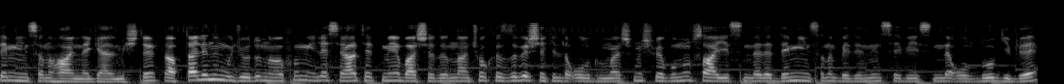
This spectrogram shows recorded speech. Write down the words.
insanı haline gelmiştir. Raftalia'nın vücudu Naofumi ile seyahat etmeye başladığından çok hızlı bir şekilde olgunlaşmış ve bunun sayesinde de demi insanı bedeninin seviyesinde olduğu gibi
